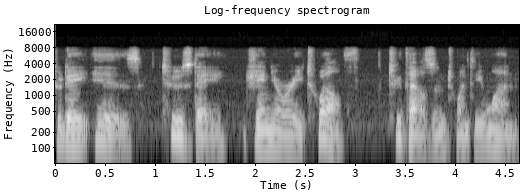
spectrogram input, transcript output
Today is Tuesday, January 12th, 2021.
